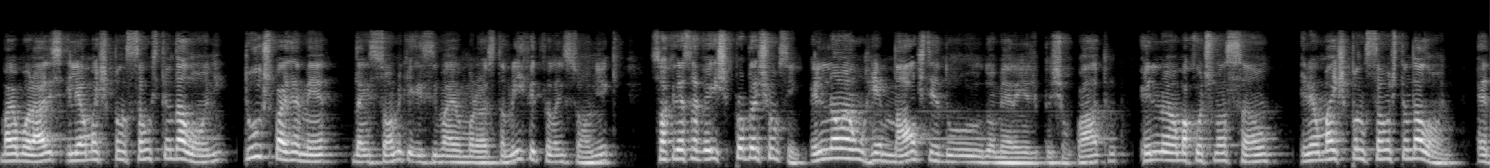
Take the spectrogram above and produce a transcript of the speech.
o Marvel Spider-Man Miles Morales ele é uma expansão standalone do Spider-Man da Insomniac, esse Miles Morales também é feito pela Insomniac, só que dessa vez pro PlayStation 5. Ele não é um remaster do, do Homem-Aranha de PlayStation 4, ele não é uma continuação, ele é uma expansão standalone. É,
